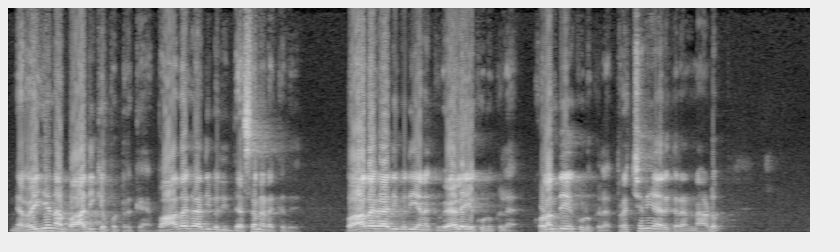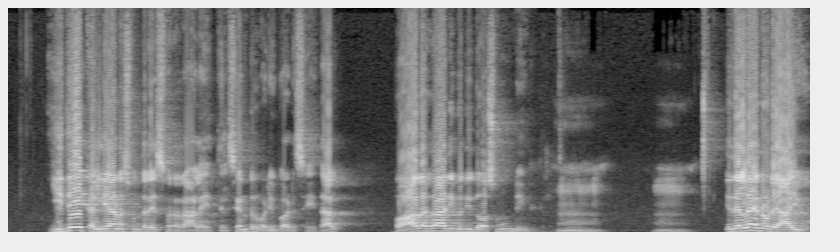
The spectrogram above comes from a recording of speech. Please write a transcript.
நிறைய நான் பாதிக்கப்பட்டிருக்கேன். பாதகாதிபதி தசை நடக்குது. பாதகாதிபதி எனக்கு வேலையை கொடுக்கல குழந்தையை கொடுக்கல பிரச்சனையா இருக்கிறனாலும் இதே கல்யாண சுந்தரேஸ்வரர் ஆலயத்தில் சென்று வழிபாடு செய்தால் பாதகாதிபதி தோஷமும் நீங்குகிறது. இதெல்லாம் என்னுடைய ஆய்வு.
